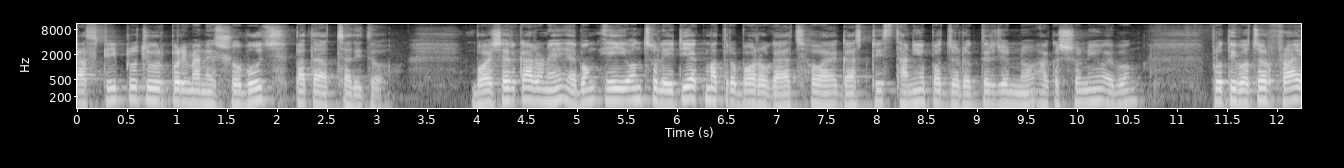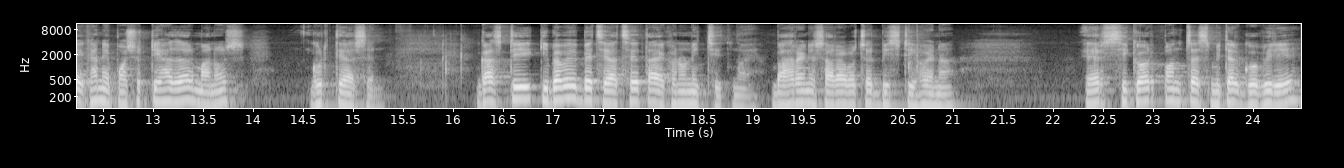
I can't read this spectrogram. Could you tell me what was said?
গাছটি প্রচুর পরিমাণে সবুজ, পাতা আচ্ছাদিত। বয়সের কারণে এবং এই অঞ্চলে এটি একমাত্র বড় গাছ হওয়ায় গাছটি স্থানীয় পর্যটকদের জন্য আকর্ষণীয় এবং প্রতি বছর প্রায় এখানে পঁয়ষট্টি হাজার মানুষ ঘুরতে আসেন। গাছটি কীভাবে বেঁচে আছে তা এখনও নিশ্চিত নয়। বাহরাইনে সারা বছর বৃষ্টি হয় না। এর শিকড় পঞ্চাশ মিটার গভীরে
